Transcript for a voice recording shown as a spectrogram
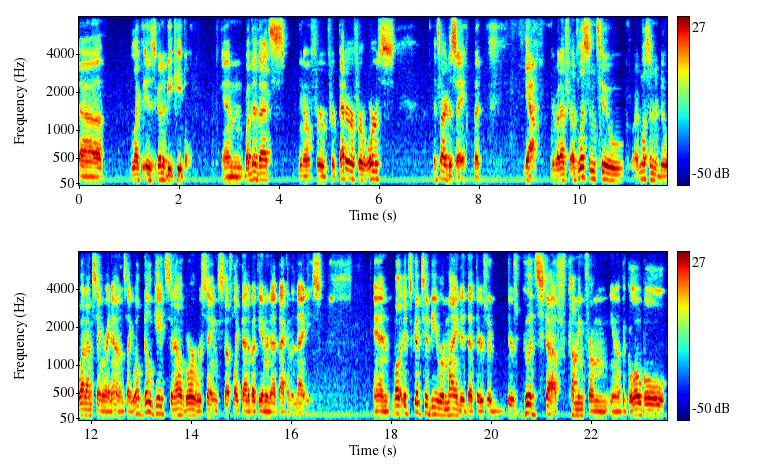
uh, like is going to be people, and whether that's you know for for better or for worse, it's hard to say. But yeah, but I've, I've listened to I'm listening to what I'm saying right now, and it's like, well, Bill Gates and Al Gore were saying stuff like that about the internet back in the '90s, and well, it's good to be reminded that there's a there's good stuff coming from you know the global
